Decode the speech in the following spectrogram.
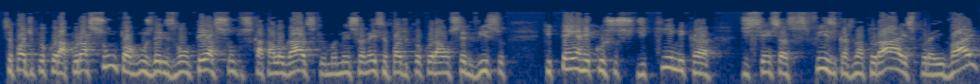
Você pode procurar por assunto, alguns deles vão ter assuntos catalogados, que eu mencionei, você pode procurar um serviço que tenha recursos de química, de ciências físicas naturais, por aí vai.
